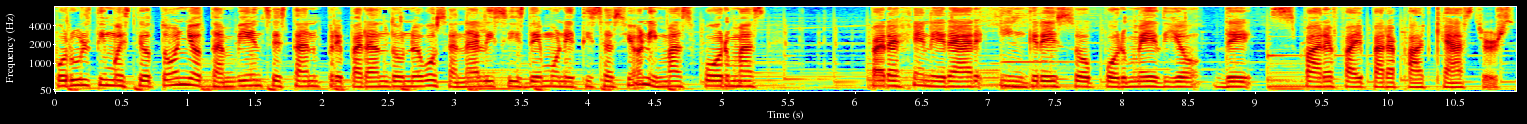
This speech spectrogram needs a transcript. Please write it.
Por último, este otoño también se están preparando nuevos análisis de monetización y más formas para generar ingreso por medio de Spotify para podcasters.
